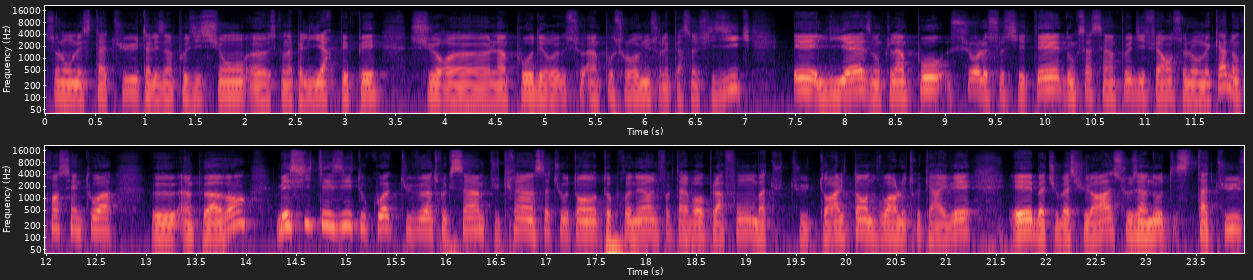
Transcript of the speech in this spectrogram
selon les statuts. Tu as les impositions, euh, ce qu'on appelle l'IRPP sur l'impôt sur, sur le revenu sur les personnes physiques et l'IS, donc l'impôt sur les sociétés. Donc ça c'est un peu différent selon le cas. Donc renseigne-toi euh, un peu avant. Mais si tu hésites ou quoi, que tu veux un truc simple, tu crées un statut auto-entrepreneur, une fois que tu arriveras au plafond, bah, tu, auras le temps de voir le truc arriver et bah, tu basculeras sous un autre statut.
